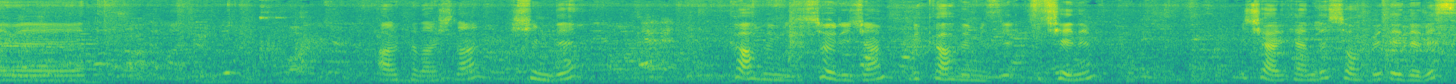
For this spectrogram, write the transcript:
Evet. Arkadaşlar şimdi kahvemizi söyleyeceğim. Bir kahvemizi içelim. İçerken de sohbet ederiz.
